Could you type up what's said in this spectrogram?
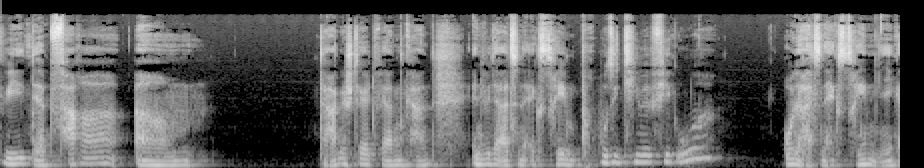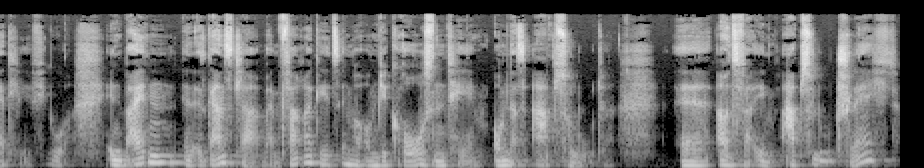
wie der Pfarrer ähm, dargestellt werden kann, entweder als eine extrem positive Figur, oder als eine extrem negative Figur. In beiden ist ganz klar, beim Pfarrer geht es immer um die großen Themen, um das Absolute. Äh, und zwar eben absolut schlecht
